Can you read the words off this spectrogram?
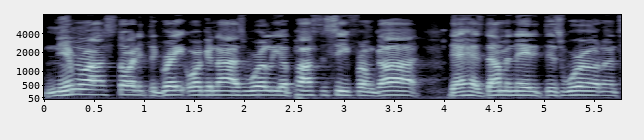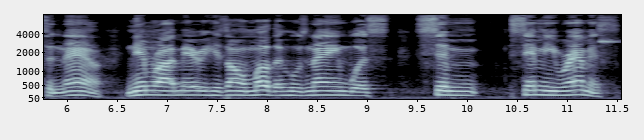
Nimrod started the great organized worldly apostasy from God that has dominated this world until now. Nimrod married his own mother, whose name was Sem- Semiramis.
